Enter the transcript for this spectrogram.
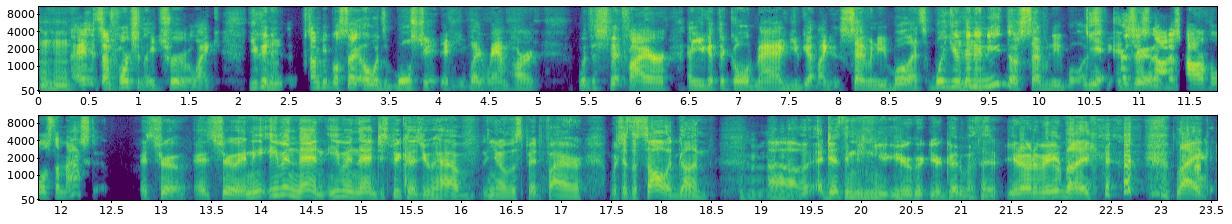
Mm-hmm. It's unfortunately true. Like you can, some people say, "Oh, it's bullshit." If you play Rampart with the Spitfire and you get the gold mag, you get like seventy bullets. Well, you're going to need those seventy bullets Mm-hmm. Yeah, because it's, true. not as powerful as the Mastiff. It's true. It's true. And even then, even then, just because you have, you know, the Spitfire, which is a solid gun, Mhm, uh, it doesn't mean you- you're you're good with it. You know what I mean? Like, like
